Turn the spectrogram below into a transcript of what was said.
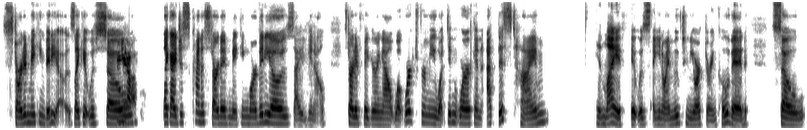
started making videos. Like, it was so. Yeah like I just kind of started making more videos. I, you know, started figuring out what worked for me, what didn't work. And at this time in life, it was, you know, I moved to New York during COVID. So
